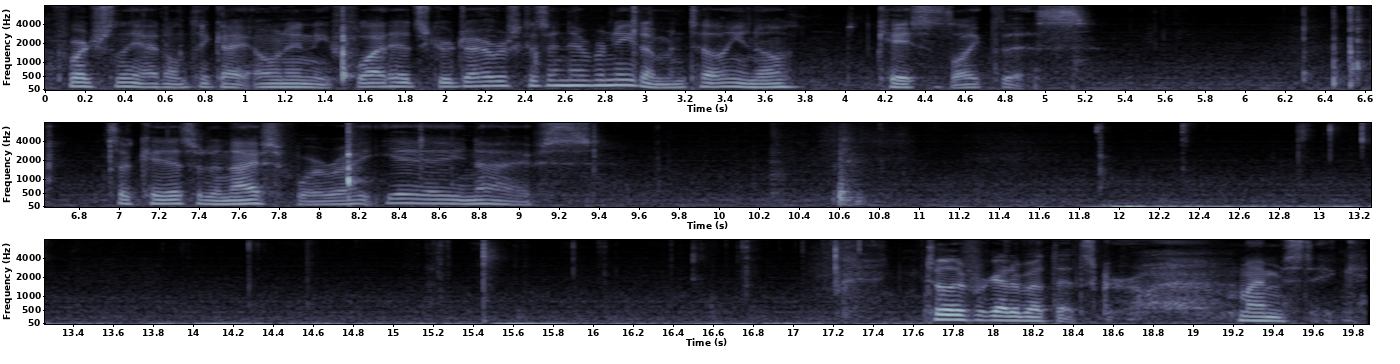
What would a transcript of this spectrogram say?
Unfortunately, I don't think I own any flathead screwdrivers because I never need them until, you know, cases like this. Okay, that's what a knife's for, right? Yay, knives. Totally forgot about that screw. My mistake.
